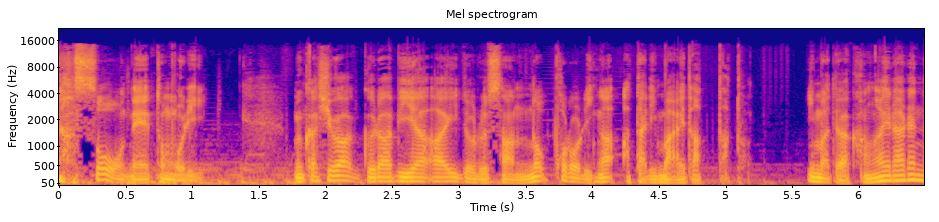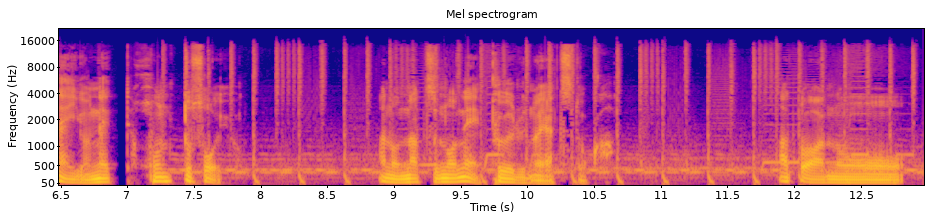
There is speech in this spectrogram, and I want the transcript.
あそうね、ともり。昔はグラビアアイドルさんのポロリが当たり前だったと。今では考えられないよねって、ほんとそうよ。あの夏のね、プールのやつとか。あとあのー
